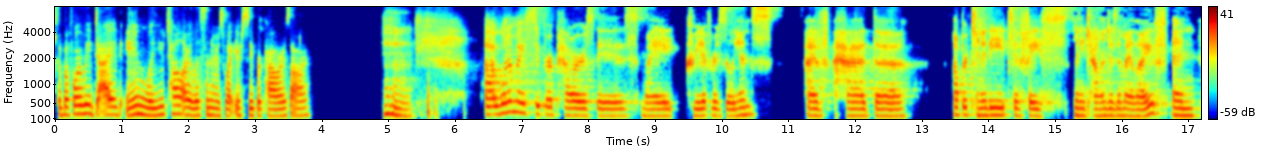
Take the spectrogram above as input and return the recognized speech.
So, before we dive in, will you tell our listeners what your superpowers are? uh, one of my superpowers is my creative resilience. I've had the opportunity to face many challenges in my life. And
